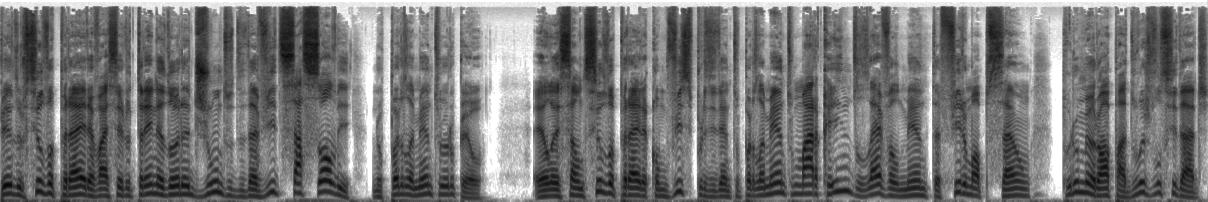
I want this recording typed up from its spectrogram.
Pedro Silva Pereira vai ser o treinador adjunto de David Sassoli no Parlamento Europeu. A eleição de Silva Pereira como vice-presidente do Parlamento marca indelevelmente a firme opção por uma Europa a duas velocidades,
